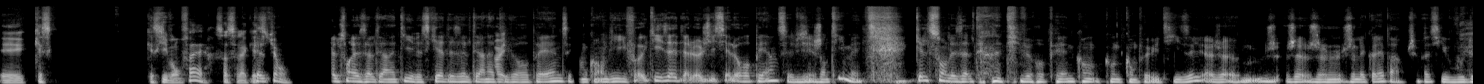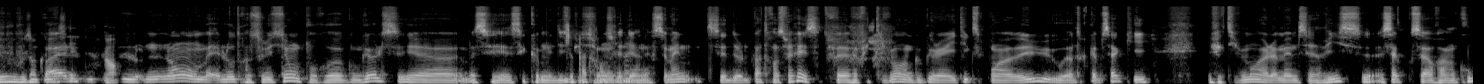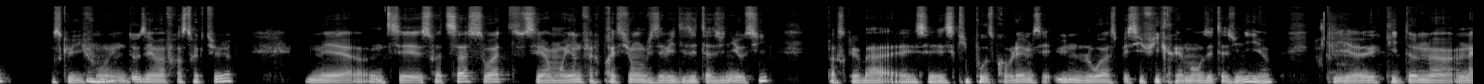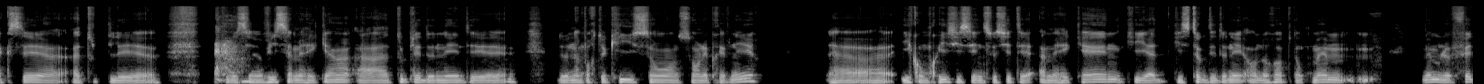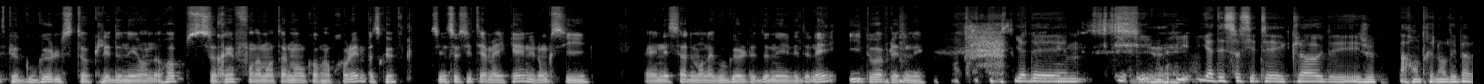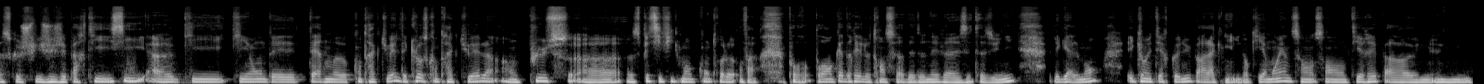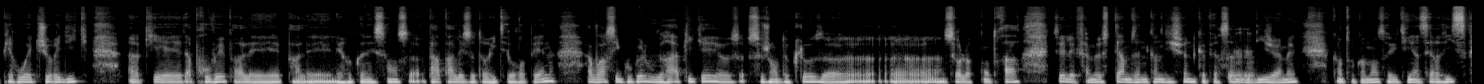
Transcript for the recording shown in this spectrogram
Et qu'est-ce qu'est-ce qu'ils vont faire? Ça, c'est la question. Quelles sont les alternatives? Est-ce qu'il y a des alternatives européennes? C'est comme quand on dit il faut utiliser des logiciels européens, c'est gentil, mais quelles sont les alternatives européennes qu'on peut utiliser? Je ne les connais pas. Je ne sais pas si vous deux vous en connaissez. non. mais l'autre solution pour euh, Google, euh, bah, c'est comme les discussions des dernières semaines, c'est de ne pas transférer, c'est de faire effectivement un Google Analytics.eu ou un truc comme ça qui effectivement a le même service. Ça, ça aura un coût parce qu'il faut mhm. une deuxième infrastructure. Mais euh, c'est soit ça, soit c'est un moyen de faire pression vis-à-vis des États-Unis aussi, parce que bah, c'est ce qui pose problème, c'est une loi spécifique réellement aux États-Unis hein, qui, euh, qui donne un accès à, euh, tous les services américains à toutes les données de n'importe qui sans, les prévenir. Y compris si c'est une société américaine qui, qui stocke des données en Europe. Donc même même le fait que Google stocke les données en Europe serait fondamentalement encore un problème parce que c'est une société américaine et donc si la NSA demande à Google de donner les données, ils doivent les donner. Il y a des, il y a des sociétés cloud, et je ne vais pas rentrer dans le débat parce que je suis jugé parti ici, euh, qui, qui ont des termes contractuels, des clauses contractuelles en plus euh, spécifiquement contre le, enfin, pour, pour encadrer le transfert des données vers les États-Unis légalement et qui ont été reconnues par la CNIL. Donc il y a moyen de s'en tirer par une, pirouette juridique euh, qui est approuvée par les, par les, les reconnaissances, par, par les autorités européennes, à voir si Google voudra appliquer euh, ce, genre de clause euh, euh, sur leur contrat, tu sais, les fameuses terms and conditions que personne ne mhm. dit jamais quand on commence à utiliser un service.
